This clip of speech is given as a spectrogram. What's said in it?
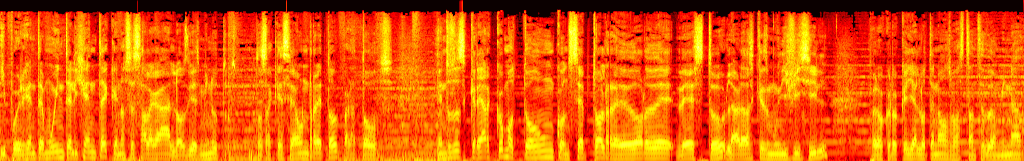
y ir gente muy inteligente que no se salga a los 10 minutos. Entonces, a que sea un reto para todos. Entonces, crear como todo un concepto alrededor de, de, esto, la verdad es que es muy difícil, pero creo que ya lo tenemos bastante dominado.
